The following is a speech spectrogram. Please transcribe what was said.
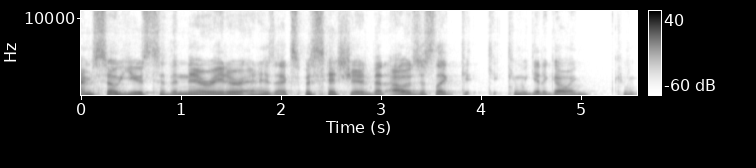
I'm so used to the narrator and his exposition that I was just like, "C- c- can we get it going? Can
